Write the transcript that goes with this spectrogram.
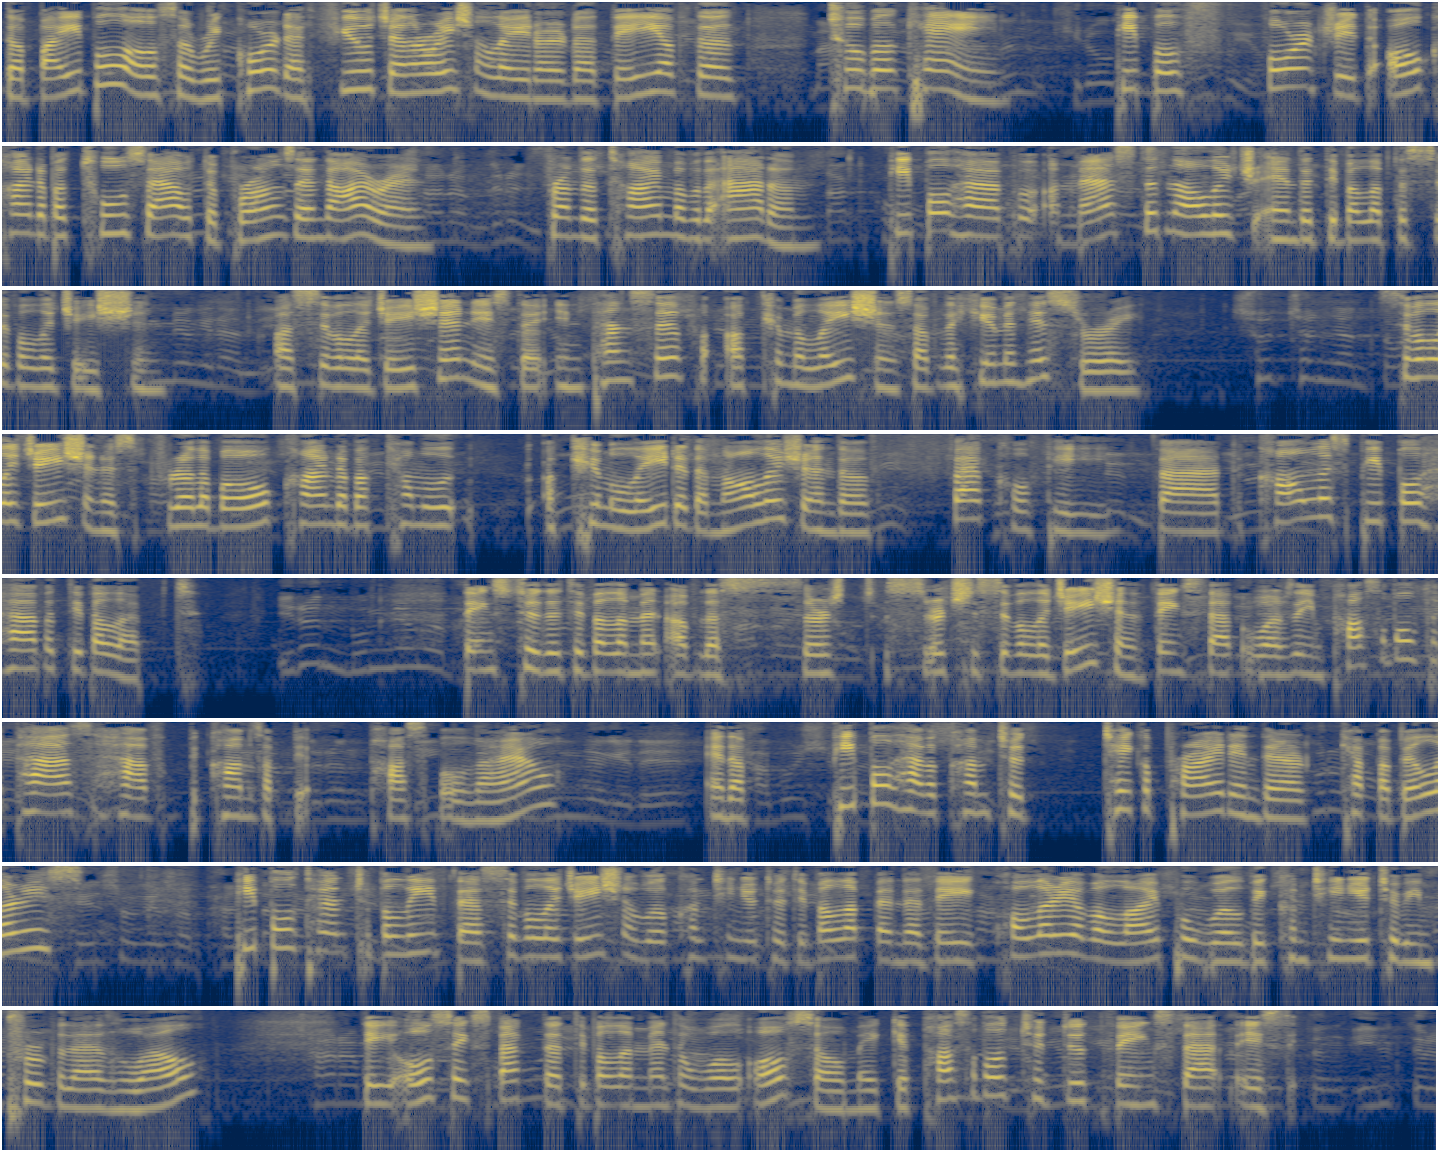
The Bible also recorded a few generations later the day of the Tubal Cain. People forged all kind of tools out of bronze and iron. From the time of Adam, people have amassed the knowledge and developed civilization. A civilization is the intensive accumulations of the human history. Civilization is fruit of all kind of accumul- accumulated knowledge and the faculty that countless people have developed. Thanks to the development of the search, search civilization, things that was impossible to pass have become possible now. And the people have come to take a pride in their capabilities. People tend to believe that civilization will continue to develop and that the quality of life will be continue to be improved as well. They also expect that development will also make it possible to do things that is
